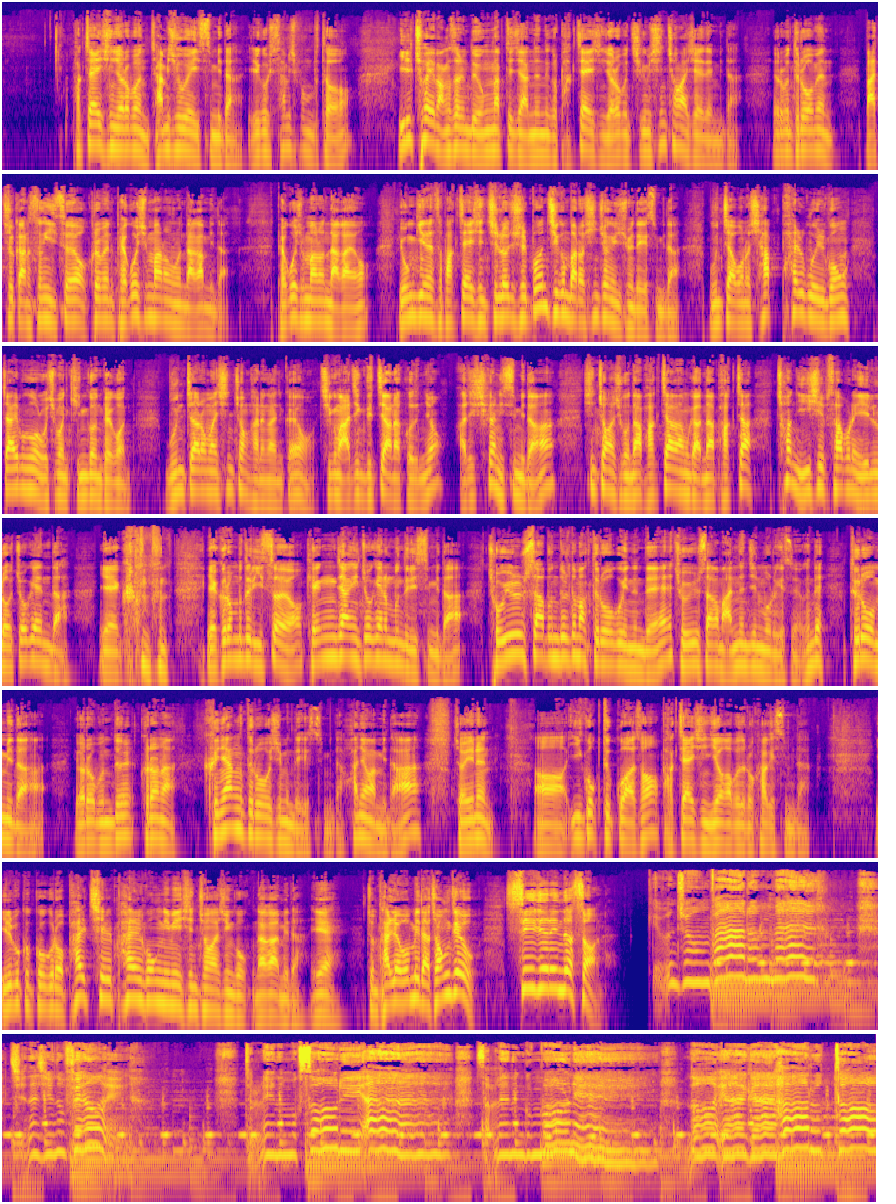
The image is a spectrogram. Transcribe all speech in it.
박자의 신 여러분, 잠시 후에 있습니다. 7시 30분부터 1초의 망설임도 용납되지 않는 그 박자의 신 여러분 지금 신청하셔야 됩니다. 여러분 들어오면 맞출 가능성이 있어요. 그러면 150만 원으로 나갑니다. 150만 원 나가요. 용기 내서 박자의 신 질러주실 분 지금 바로 신청해 주시면 되겠습니다. 문자번호 샵 8910 짧은 건 50원 긴 건 100원 문자로만 신청 가능하니까요. 지금 아직 늦지 않았거든요. 아직 시간 있습니다. 신청하시고 나 박자 감가 나 박자 1024분의 1로 쪼갠다. 예 그런 분 예 그런 분들이 있어요. 굉장히 쪼개는 분들이 있습니다. 조율사 분들도 막 들어오고 있는데 조율사가 맞는지는 모르겠어요. 근데 들어옵니다. 여러분들 그러나 그냥 들어오시면 되겠습니다. 환영합니다. 저희는 어, 이 곡 듣고 와서 박자의 신 이어가 보도록 하겠습니다. 1부 끝곡으로 8780님이 신청하신 곡 나갑니다. 예. 좀 달려봅니다. 정재욱, in the Sun. 기분 좋은 바람에 진해지는 feeling 들리는 목소리에 설레는 good morning 너에게 하루 더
